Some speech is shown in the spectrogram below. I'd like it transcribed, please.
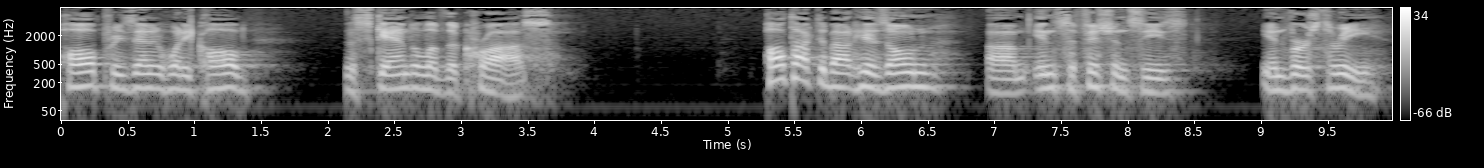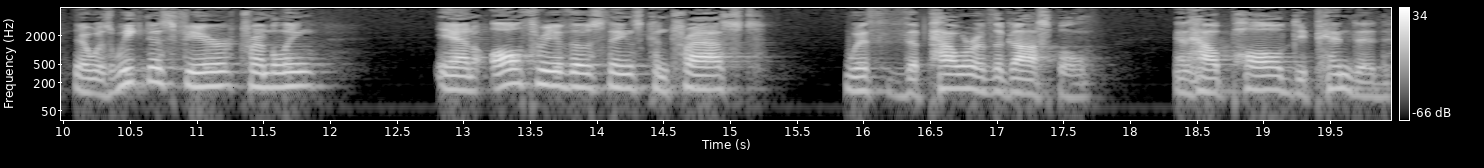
Paul presented what he called the scandal of the cross. Paul talked about his own um, insufficiencies in verse 3. There was weakness, fear, trembling, and all three of those things contrast with the power of the gospel and how Paul depended,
